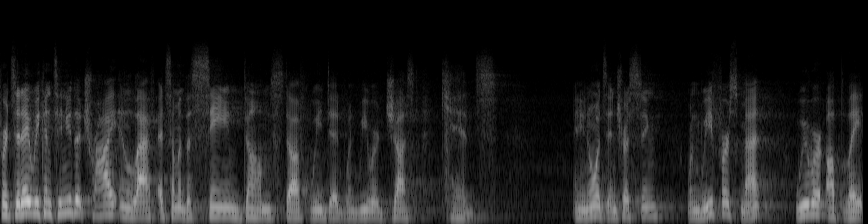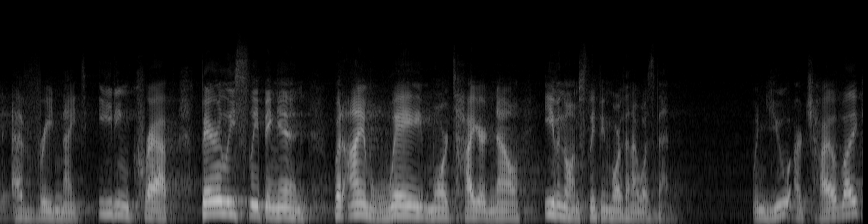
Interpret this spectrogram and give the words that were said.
For today, we continue to try and laugh at some of the same dumb stuff we did when we were just kids. And you know what's interesting? When we first met, we were up late every night, eating crap, barely sleeping in. But I am way more tired now, even though I'm sleeping more than I was then. When you are childlike,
